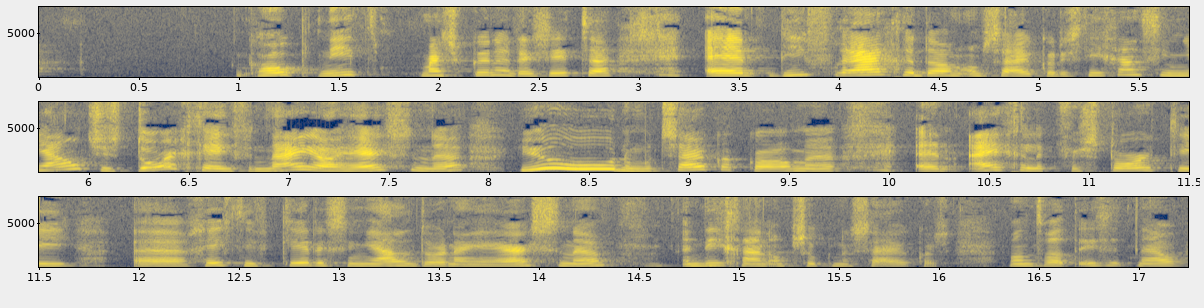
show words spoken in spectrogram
Ik hoop het niet, maar ze kunnen er zitten. En die vragen dan om suiker. Dus die gaan signaaltjes doorgeven naar jouw hersenen. Joe, er moet suiker komen. En eigenlijk verstoort die, uh, geeft die verkeerde signalen door naar je hersenen. En die gaan op zoek naar suikers. Want wat is het nou?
